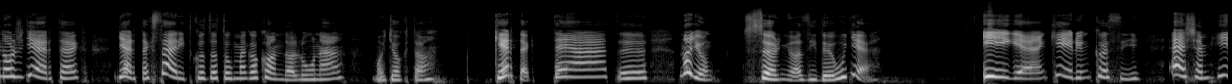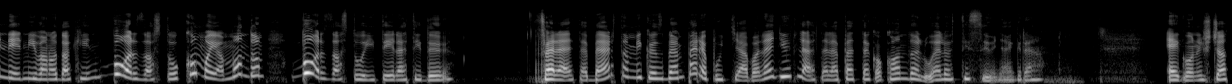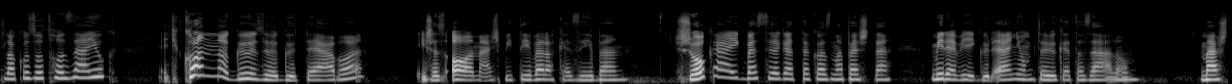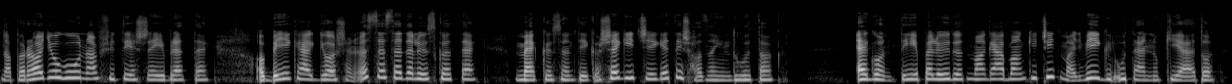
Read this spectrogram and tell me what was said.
Nos, gyertek, gyertek, szárítkozzatok meg a kandallónál, motyogta. Kértek teát? Ö, nagyon szörnyű az idő, ugye? Igen, kérünk, köszi. El sem hinnéd, mi van odakint. Borzasztó, komolyan mondom, borzasztó ítéletidő. Felelte Berta, miközben pereputjával együtt letelepettek a kandalló előtti szőnyegre. Egon is csatlakozott hozzájuk, egy kanna gőzölgő teával, és az almás pitével a kezében. Sokáig beszélgettek aznap este, mire végül elnyomta őket az álom. Másnap a ragyogó napsütésre ébredtek, a békák gyorsan összeszedelőzködtek, megköszönték a segítséget és hazaindultak. Egon tépelődött magában kicsit, majd végül utánuk kiáltott.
